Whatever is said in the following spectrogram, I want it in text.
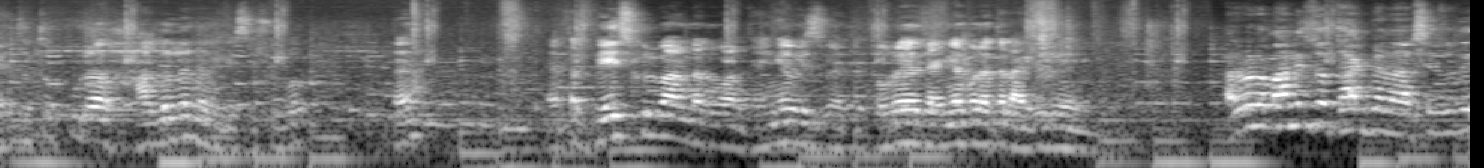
এত তো পুরো হাগলেন হয়ে গেছে শুভ হ্যাঁ? একটা বেস খুলবে আন্ডার ওয়ান ভেঙে বেসবে একটা তোরে ভেঙে পরে এত লাগবে নেই আর বলে মানুষ তো থাকবে না সে যদি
